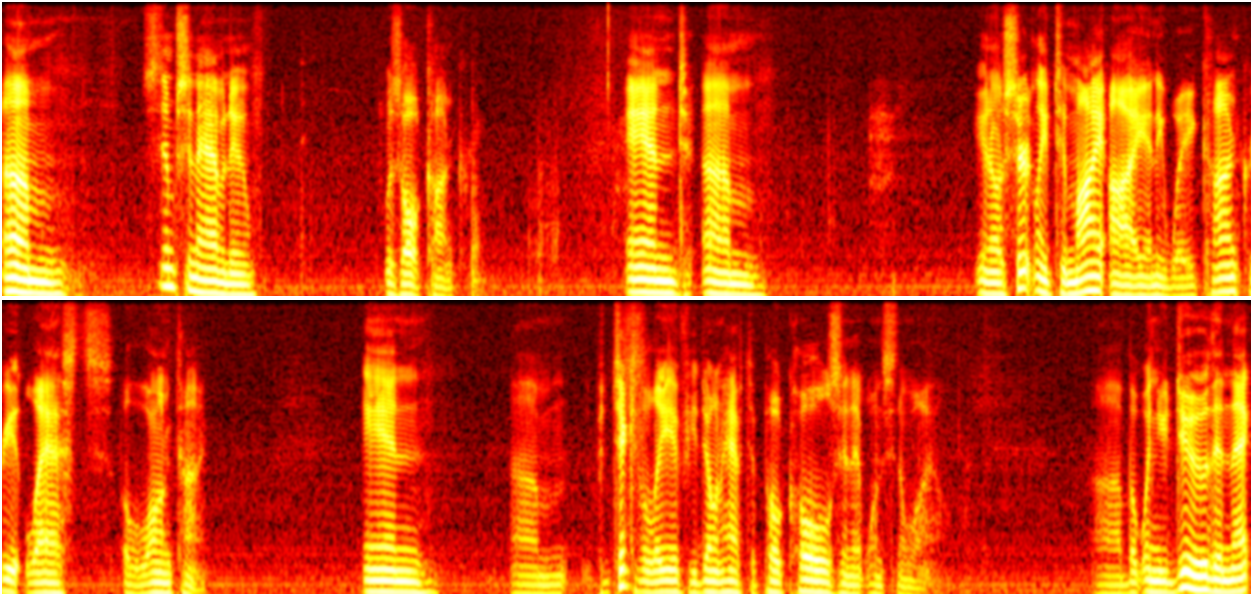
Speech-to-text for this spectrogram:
Um, Stimson Avenue was all concrete, and um, you know, certainly to my eye anyway, concrete lasts a long time, and um, particularly if you don't have to poke holes in it once in a while. Uh, but when you do, then that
